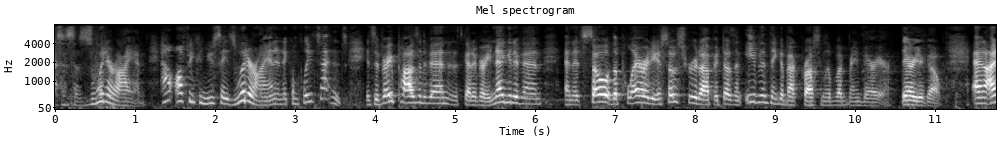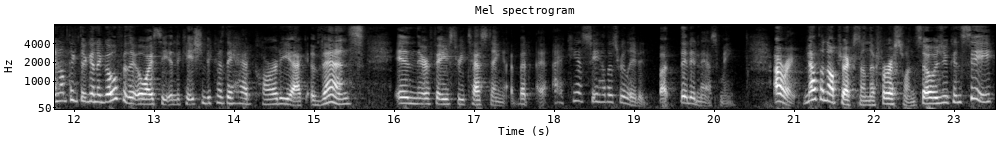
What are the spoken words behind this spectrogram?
Because it's a zwitterion. How often can you say zwitterion in a complete sentence? It's a very positive end and it's got a very negative end, and it's so the polarity is so screwed up it doesn't even think about crossing the blood-brain barrier. There you go. And I don't think they're going to go for the OIC indication because they had cardiac events in their phase three testing. But I can't see how that's related. But they didn't ask me. All right, methylnaltrexone, the first one. So as you can see,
